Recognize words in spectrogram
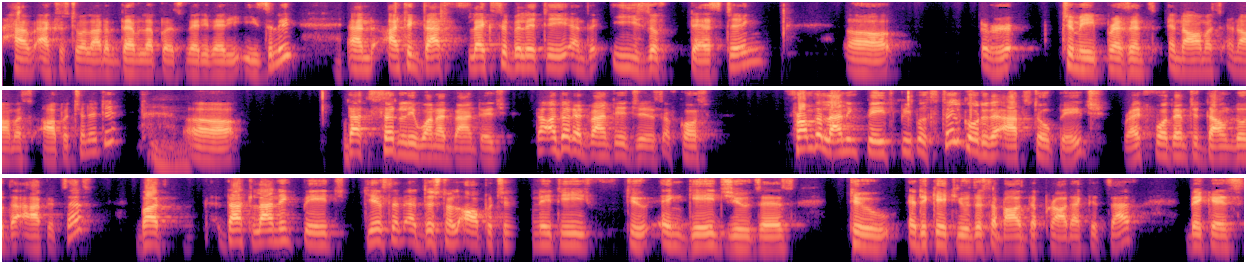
have access to a lot of developers very, very easily. And I think that flexibility and the ease of testing uh, to me presents enormous, enormous opportunity. Mm-hmm. Uh, that's certainly one advantage. The other advantage is, of course, from the landing page, people still go to the App Store page, right, for them to download the app itself. But that landing page gives an additional opportunity to engage users, to educate users about the product itself. Because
